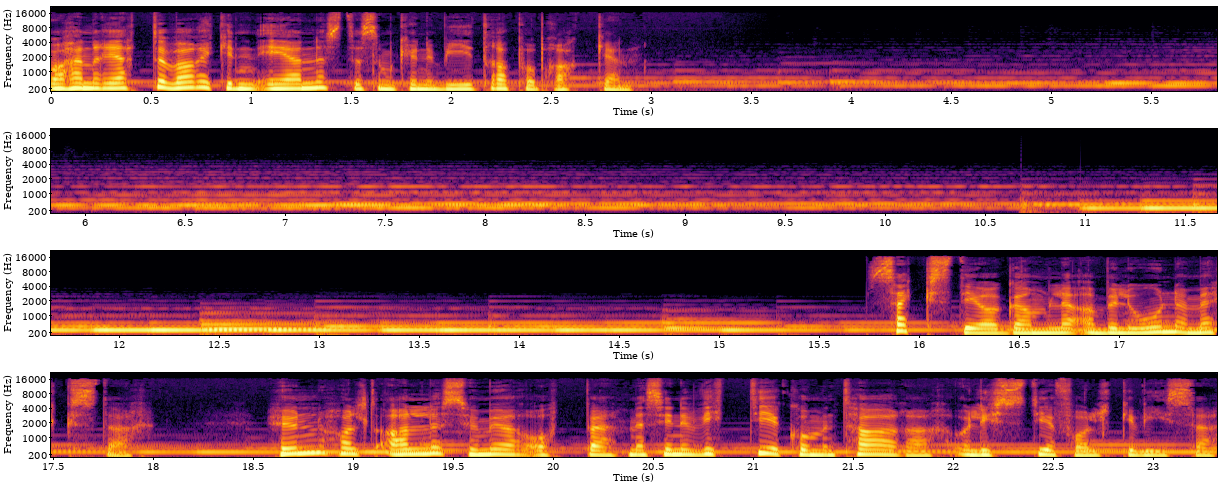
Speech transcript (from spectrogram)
Og Henriette var ikke den eneste som kunne bidra på brakken. 60 år gamle Abelone Møgster. Hun holdt alles humør oppe med sine vittige kommentarer og lystige folkeviser.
